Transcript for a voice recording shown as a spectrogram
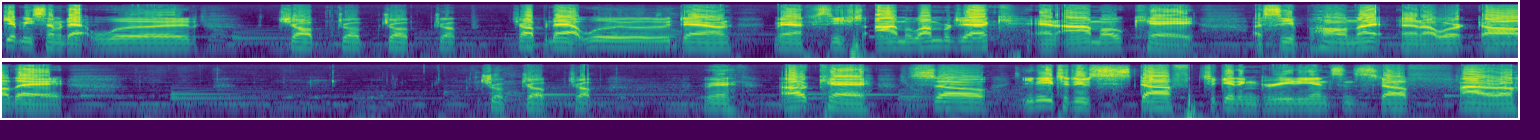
get me some of that wood. Chop, chop, chop, chop chopping that wood oh. down. Man, see, I'm a lumberjack and I'm okay. I sleep all night and I work all day. Chop, oh. chop, chop. Man, okay. So you need to do stuff to get ingredients and stuff. I don't know.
